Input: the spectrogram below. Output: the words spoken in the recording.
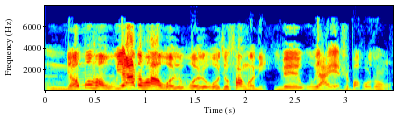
你要模仿乌鸦的话，我我我就放过你，因为乌鸦也是保护动物。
